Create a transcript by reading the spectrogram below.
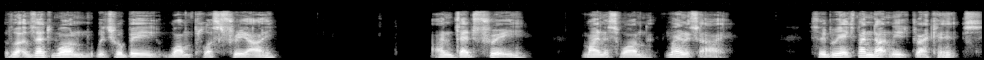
We've got Z1, which will be 1 plus 3i, and Z3 minus 1 minus i. So if we expand out these brackets,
